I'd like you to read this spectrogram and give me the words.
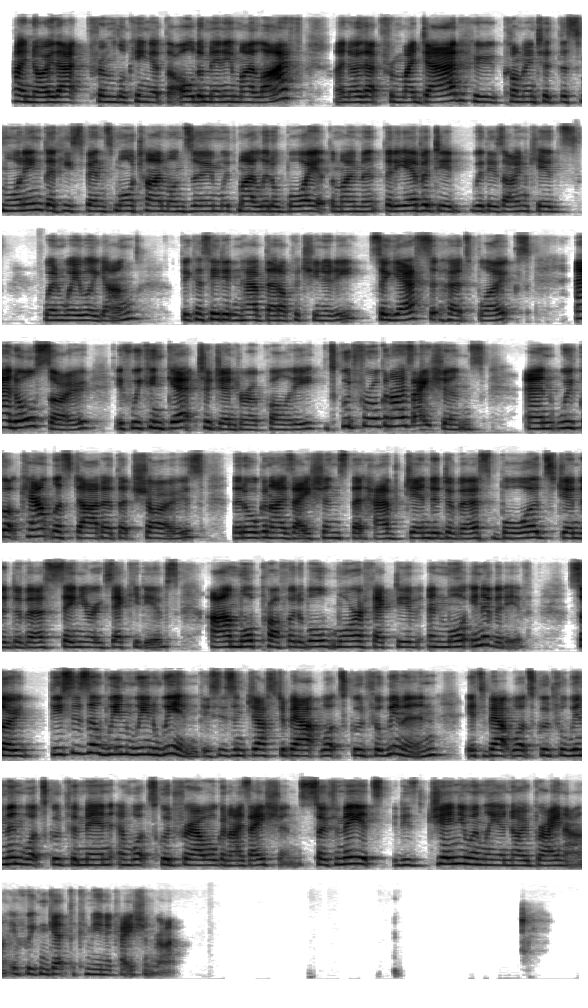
I know that from looking at the older men in my life. I know that from my dad, who commented this morning that he spends more time on Zoom with my little boy at the moment than he ever did with his own kids when we were young, because he didn't have that opportunity. So, yes, it hurts blokes. And also, if we can get to gender equality, it's good for organizations. And we've got countless data that shows that organizations that have gender diverse boards, gender diverse senior executives are more profitable, more effective, and more innovative. So this is a win-win-win. This isn't just about what's good for women. It's about what's good for women, what's good for men, and what's good for our organizations. So for me, it's it is genuinely a no-brainer if we can get the communication right.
